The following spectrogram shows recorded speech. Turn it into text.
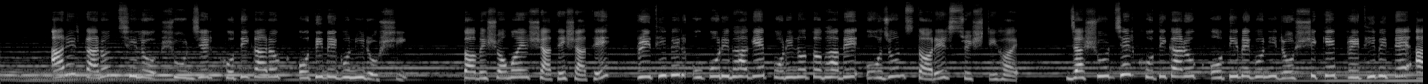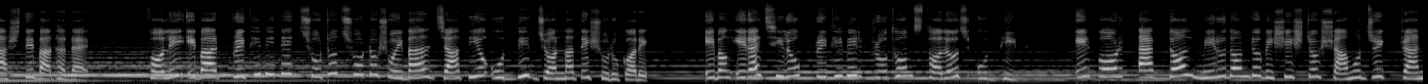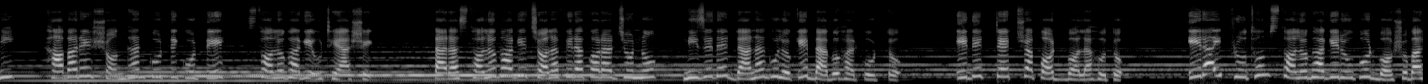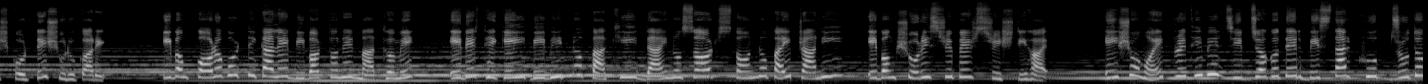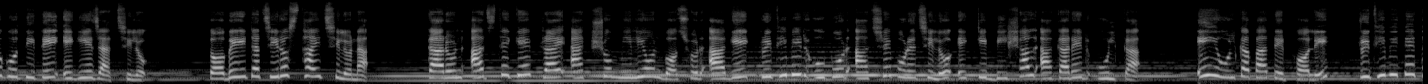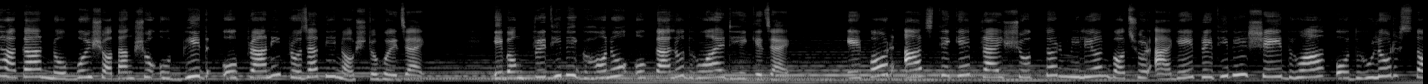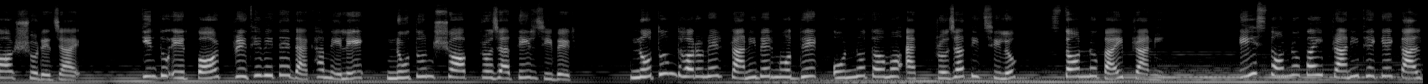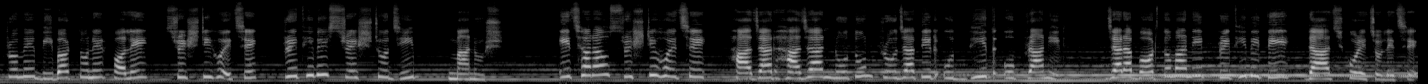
আর এর কারণ ছিল সূর্যের ক্ষতিকারক অতিবেগুনি রশ্মি। তবে সময়ের সাথে সাথে পৃথিবীর উপরিভাগে পরিণতভাবে ওজোন স্তরের সৃষ্টি হয়, যা সূর্যের ক্ষতিকারক অতিবেগুনি রশ্মিকে পৃথিবীতে আসতে বাধা দেয়। ফলে এবার পৃথিবীতে ছোট ছোট শৈবাল জাতীয় উদ্ভিদ জন্মাতে শুরু করে এবং এরাই ছিল পৃথিবীর প্রথম স্থলজ উদ্ভিদ। এরপর একদল মেরুদণ্ড বিশিষ্ট সামুদ্রিক প্রাণী খাবারের সন্ধান করতে করতে স্থলভাগে উঠে আসে। তারা স্থলভাগে চলাফেরা করার জন্য নিজেদের ডানাগুলোকে ব্যবহার করত। এদের টেট্রাপড বলা হতো। এরাই প্রথম স্থলভাগের উপর বসবাস করতে শুরু করে এবং পরবর্তীকালে বিবর্তনের মাধ্যমে এদের থেকেই বিভিন্ন পাখি, ডাইনোসর, স্তন্যপায়ী প্রাণী এবং সরীসৃপের সৃষ্টি হয়। এই সময় পৃথিবীর জীবজগতের বিস্তার খুব দ্রুত গতিতে এগিয়ে যাচ্ছিল। তবে এটা চিরস্থায়ী ছিল না। কারণ আজ থেকে প্রায় একশো মিলিয়ন বছর আগে পৃথিবীর উপর আছড়ে পড়েছিল একটি বিশাল আকারের উল্কা। এই উল্কাপাতের ফলে পৃথিবীতে থাকা নব্বই শতাংশ উদ্ভিদ ও প্রাণী প্রজাতি নষ্ট হয়ে যায় এবং পৃথিবী ঘন ও কালো ধোঁয়ায় ঢেকে যায়। এরপর আজ থেকে প্রায় সত্তর মিলিয়ন বছর আগে পৃথিবীর সেই ধোঁয়া ও ধুলোর স্তর সরে যায়। কিন্তু এরপর পৃথিবীতে দেখা মেলে নতুন সব প্রজাতির জীবের। নতুন ধরনের প্রাণীদের মধ্যে অন্যতম এক প্রজাতি ছিল স্তন্যপায়ী প্রাণী। এই স্তন্যপায়ী প্রাণী থেকে কালক্রমে বিবর্তনের ফলে সৃষ্টি হয়েছে পৃথিবীর শ্রেষ্ঠ জীব মানুষ। এছাড়াও সৃষ্টি হয়েছে হাজার হাজার নতুন প্রজাতির উদ্ভিদ ও প্রাণীর, যারা বর্তমানে পৃথিবীতে রাজ করে চলেছে।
